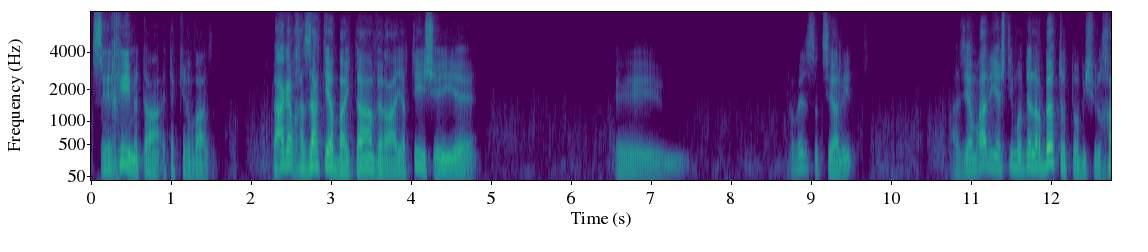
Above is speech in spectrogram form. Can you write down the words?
צריכים את, ה, את הקרבה הזאת. ואגב חזרתי הביתה ורעייתי שהיא אה, אה, עובדת סוציאלית אז היא אמרה לי יש לי מודל הרבה יותר טוב בשבילך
